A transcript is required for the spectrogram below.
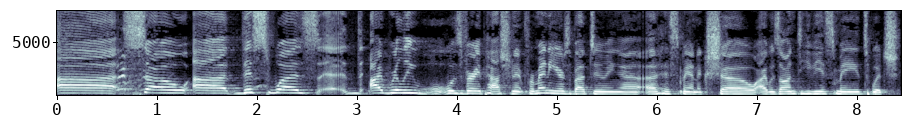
Uh, so uh, this was, uh, I really w- was very passionate for many years about doing a, a Hispanic show. I was on Devious Maids, which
